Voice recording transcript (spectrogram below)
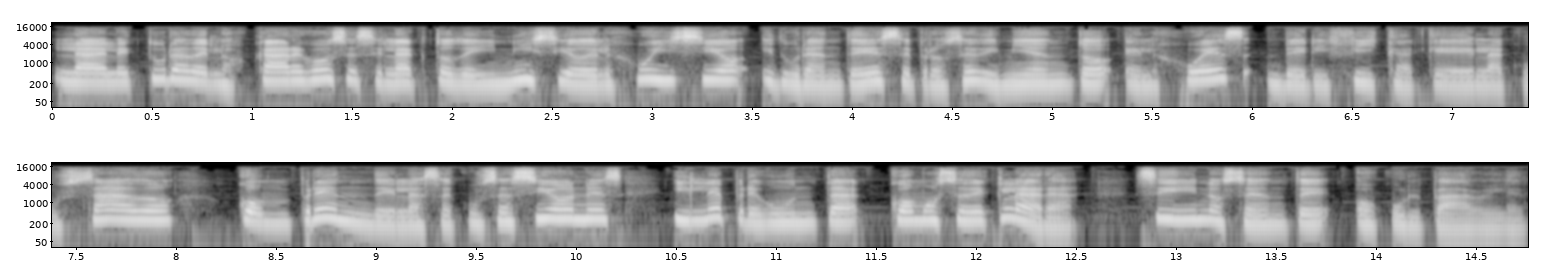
La lectura de los cargos es el acto de inicio del juicio y durante ese procedimiento el juez verifica que el acusado comprende las acusaciones y le pregunta cómo se declara, si inocente o culpable.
